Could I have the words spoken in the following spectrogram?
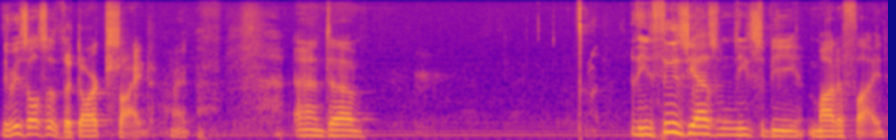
there is also the dark side, right? And um, the enthusiasm needs to be modified.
